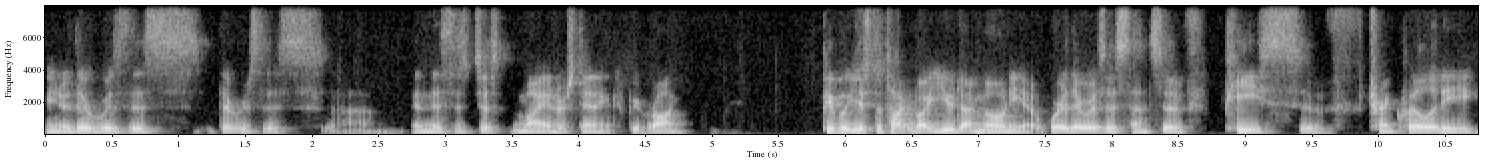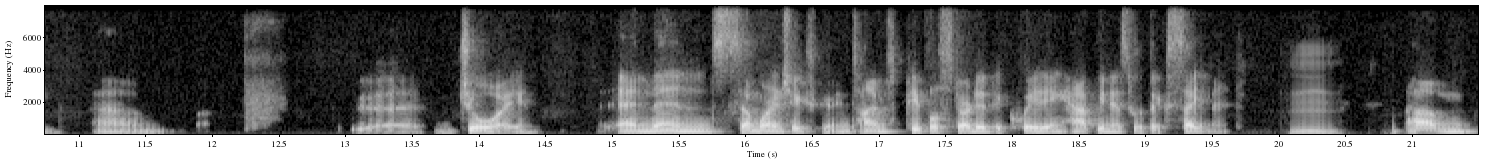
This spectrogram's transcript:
you know there was this there was this, um, and this is just my understanding. Could be wrong people used to talk about eudaimonia, where there was a sense of peace, of tranquility, um, uh, joy. And then somewhere in Shakespearean times, people started equating happiness with excitement, mm. um,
